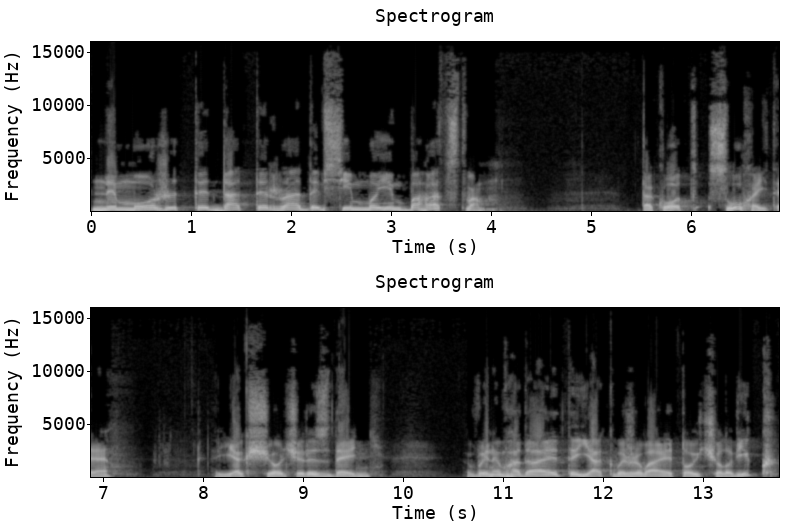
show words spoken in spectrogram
не можете дати ради всім моїм багатствам. Так от слухайте, якщо через день ви не вгадаєте, як виживає той чоловік,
